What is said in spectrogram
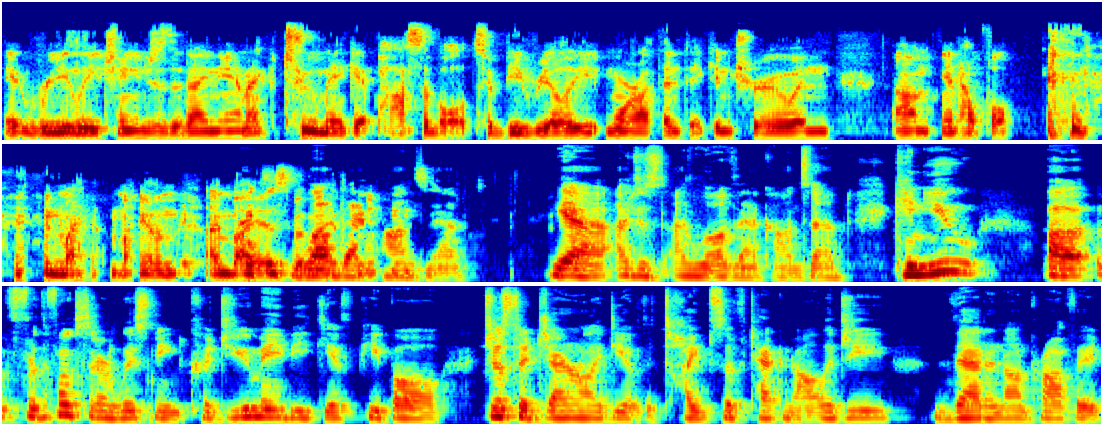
It really changes the dynamic to make it possible to be really more authentic and true and um, and helpful. in my my own, I'm biased. I just love that concept. Yeah, I just I love that concept. Can you uh, for the folks that are listening, could you maybe give people just a general idea of the types of technology that a nonprofit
